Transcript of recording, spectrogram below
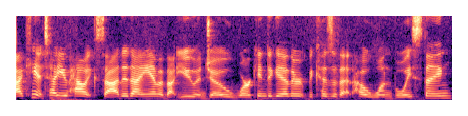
I can't tell you how excited I am about you and Joe working together because of that whole one voice thing.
